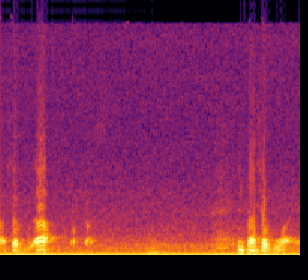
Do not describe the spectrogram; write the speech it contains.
aa shardi ah wakaas intaan shardi waaye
